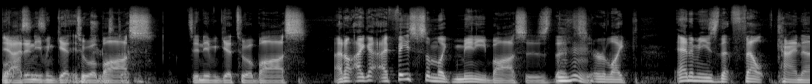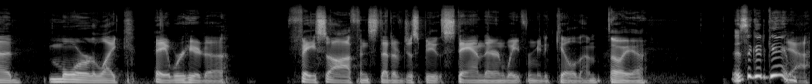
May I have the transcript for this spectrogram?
Yeah, I didn't even get to a boss. Didn't even get to a boss. I don't I got I faced some like mini bosses that Mm-hmm. or like enemies that felt kind of more like, hey, we're here to face off instead of just be stand there and wait for me to kill them. Oh yeah. It's a good game. Yeah.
